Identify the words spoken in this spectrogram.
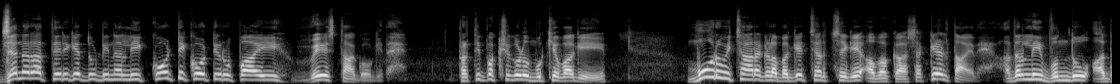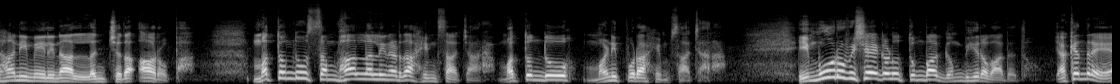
ಜನರ ತೆರಿಗೆ ದುಡ್ಡಿನಲ್ಲಿ ಕೋಟಿ ಕೋಟಿ ರೂಪಾಯಿ ವೇಸ್ಟ್ ಆಗೋಗಿದೆ. ಪ್ರತಿಪಕ್ಷಗಳು ಮುಖ್ಯವಾಗಿ ಮೂರು ವಿಚಾರಗಳ ಬಗ್ಗೆ ಚರ್ಚೆಗೆ ಅವಕಾಶ ಕೇಳ್ತಾ ಇದೆ. ಅದರಲ್ಲಿ ಒಂದು ಅದಾನಿ ಮೇಲಿನ ಲಂಚದ ಆರೋಪ. ಮತ್ತೊಂದು ಸಂಭಾಲ್ನಲ್ಲಿ ನಡೆದ ಹಿಂಸಾಚಾರ, ಮತ್ತೊಂದು ಮಣಿಪುರ ಹಿಂಸಾಚಾರ. ಈ ಮೂರು ವಿಷಯಗಳು ತುಂಬ ಗಂಭೀರವಾದದ್ದು. ಯಾಕೆಂದ್ರೆ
